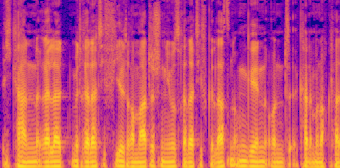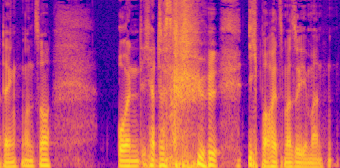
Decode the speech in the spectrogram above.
Ich kann relat mit relativ viel dramatischen News relativ gelassen umgehen und kann immer noch klar denken und so. Und ich hatte das Gefühl, ich brauche jetzt mal so jemanden.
